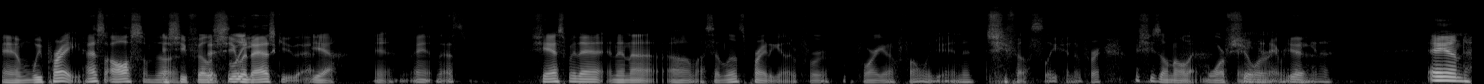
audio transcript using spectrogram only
and we prayed. That's awesome though. And she fell that She would ask you that. Yeah, yeah. Man, that's She asked me that, and then I um I said let's pray together for before I get off the phone with you, and then she fell asleep in the prayer. But she's on all that morphine Sure, and everything, yeah. you know. And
